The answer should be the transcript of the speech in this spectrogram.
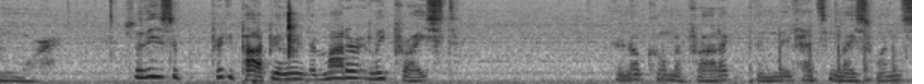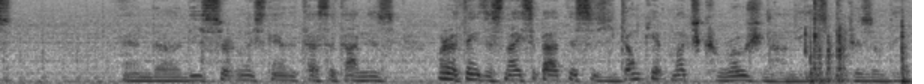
One more. So these are pretty popular. They're moderately priced. They're no Okuma product, and they've had some nice ones. And uh, these certainly stand the test of time. There's one of the things that's nice about this is you don't get much corrosion on these because of the,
